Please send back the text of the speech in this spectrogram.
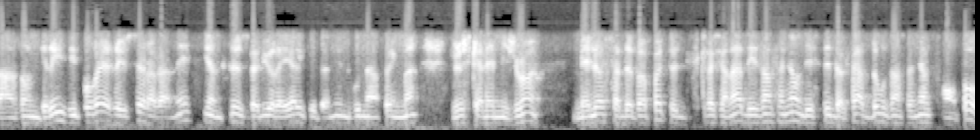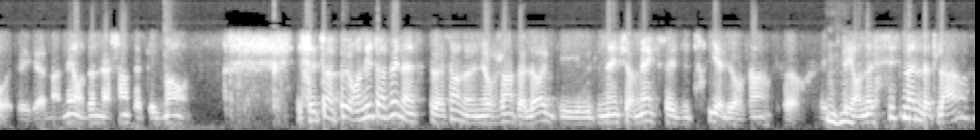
dans la zone grise. Ils pourraient réussir à ramener s'il y a une plus-value réelle qui est donnée au niveau de l'enseignement jusqu'à la mi-juin. Mais là, ça ne devrait pas être discrétionnaire. Des enseignants ont décidé de le faire, d'autres enseignants ne le feront pas. Maintenant, on donne la chance à tout le monde. C'est un peu, on est un peu dans la situation d'un urgentologue ou d'une infirmière qui fait du tri à l'urgence. Mhm. On a six semaines de classe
